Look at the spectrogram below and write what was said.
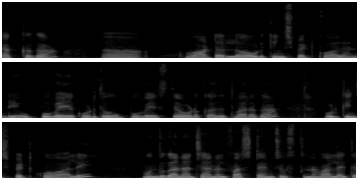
చక్కగా వాటర్లో ఉడికించి పెట్టుకోవాలండి. ఉప్పు వేయకూడదు. ఉప్పు వేస్తే ఉడకదు త్వరగా. ఉడికించి పెట్టుకోవాలి. ముందుగా నా ఛానల్ ఫస్ట్ టైం చూస్తున్న వాళ్ళైతే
